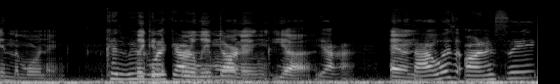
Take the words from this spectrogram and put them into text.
in the morning. Because we like would work out early in the dark. morning. Yeah. Yeah. And That was honestly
